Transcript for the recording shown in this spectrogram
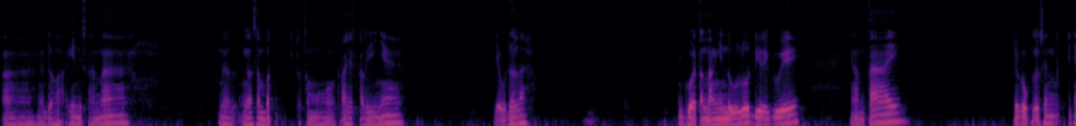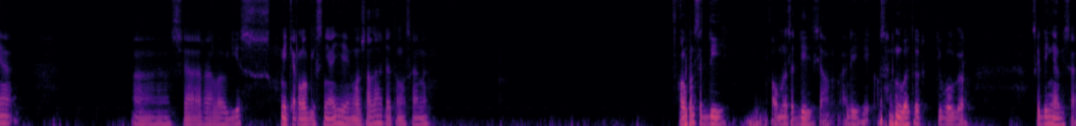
uh, ngedoain di sana nggak nggak sempet ketemu terakhir kalinya ya udahlah. Gue tenangin dulu diri gue nyantai. Ya gue putusin kayaknya uh, secara logis mikir logisnya aja yang nggak salah datang ke sana. Walaupun sedih walaupun sedih di kosan gue tuh di Bogor. Sedih nggak bisa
